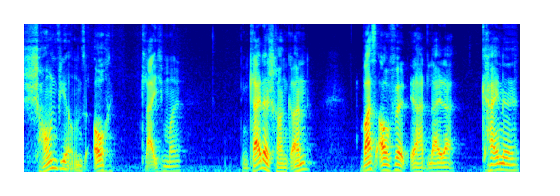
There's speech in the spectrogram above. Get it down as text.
schauen wir uns auch gleich mal den Kleiderschrank an. Was auffällt, er hat leider keine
